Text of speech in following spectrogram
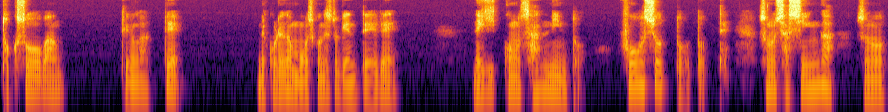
特装版っていうのがあって、で、これが申し込んだ人限定で、ネギっ子の3人とフォーショットを撮って、その写真がその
